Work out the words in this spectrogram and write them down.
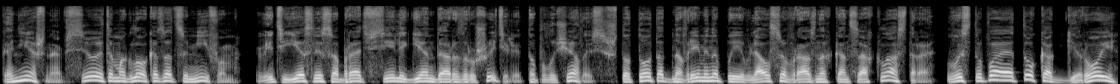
Конечно, все это могло оказаться мифом, ведь если собрать все легенды о разрушителе, то получалось, что тот одновременно появлялся в разных концах кластера, выступая то как герой,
